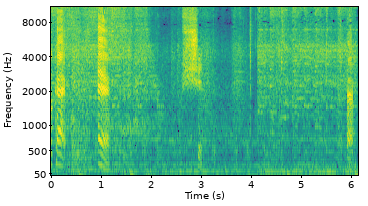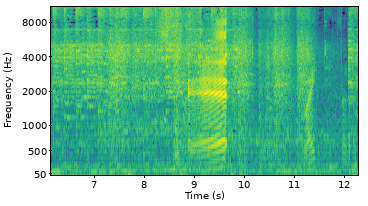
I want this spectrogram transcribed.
Okay. Eh. Shit. Huh. Eh. Right in front of it.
